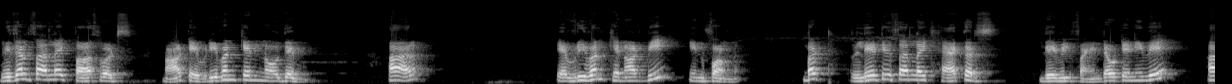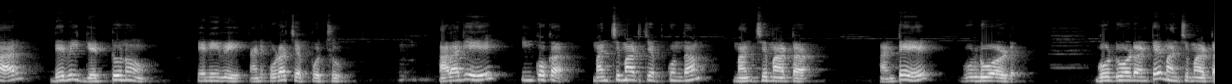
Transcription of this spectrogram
results are like passwords not everyone can know them or everyone cannot be informed but relatives are like hackers they will find out anyway or they will get to know anyway అని కూడా చెప్పొచ్చు. అలాగే ఇంకొక మంచి మాట చెప్పుకుందాం. మంచి మాట అంటే గుడ్ వర్డ్ గుడ్ వర్డ్ అంటే మంచి మాట.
